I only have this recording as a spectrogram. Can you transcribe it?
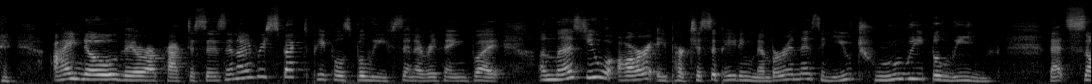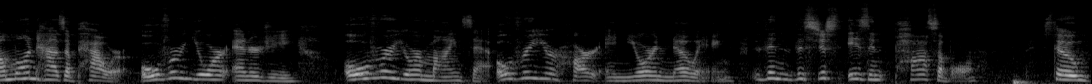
I know there are practices and I respect people's beliefs and everything, but unless you are a participating member in this and you truly believe that someone has a power over your energy, over your mindset, over your heart, and your knowing, then this just isn't possible. So,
